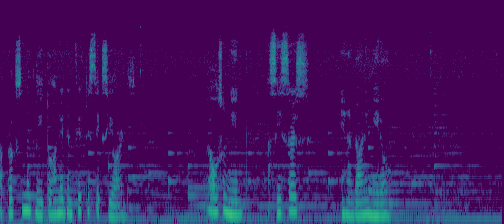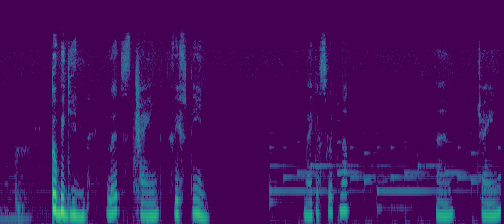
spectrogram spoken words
approximately 256 yards. I also need a scissors and a darning needle. To begin, let's chain 15. Make a slip knot and chain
